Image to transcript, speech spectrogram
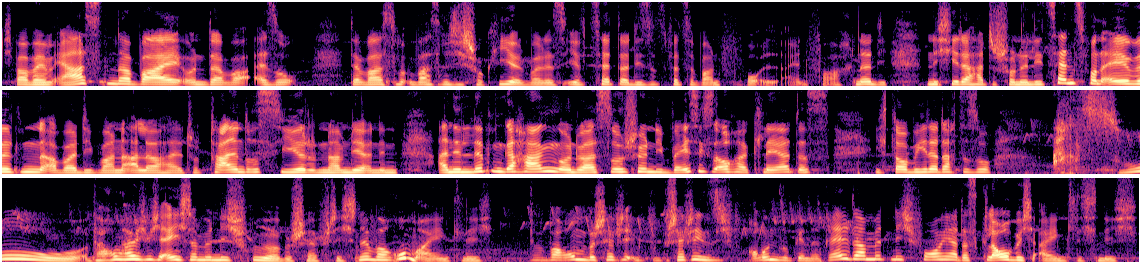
ich war beim ersten dabei und da war, also, da war es richtig schockierend, weil das IFZ da, die Sitzplätze waren voll einfach. Ne? Die, nicht jeder hatte schon eine Lizenz von Ableton, aber die waren alle halt total interessiert und haben die an den, an den Lippen gehangen und du hast so schön die Basics auch erklärt, dass ich glaube, jeder dachte so, ach so, warum habe ich mich eigentlich damit nicht früher beschäftigt? Ne? Warum eigentlich? Warum beschäftigen sich Frauen so generell damit nicht vorher? Das glaube ich eigentlich nicht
